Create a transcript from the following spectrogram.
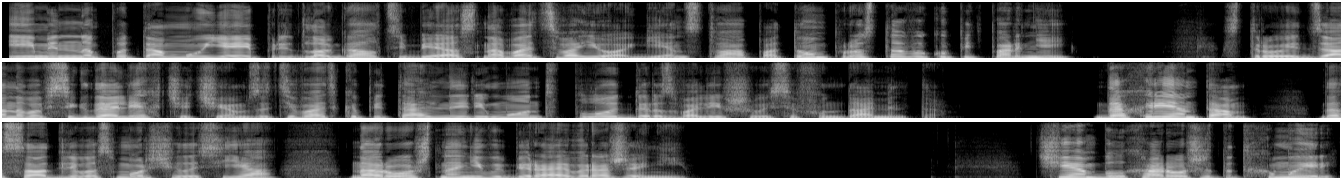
Именно потому я и предлагал тебе основать свое агентство, а потом просто выкупить парней. Строить заново всегда легче, чем затевать капитальный ремонт вплоть до развалившегося фундамента. Да хрен там, досадливо сморщилась я, нарочно не выбирая выражений. Чем был хорош этот хмырь,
